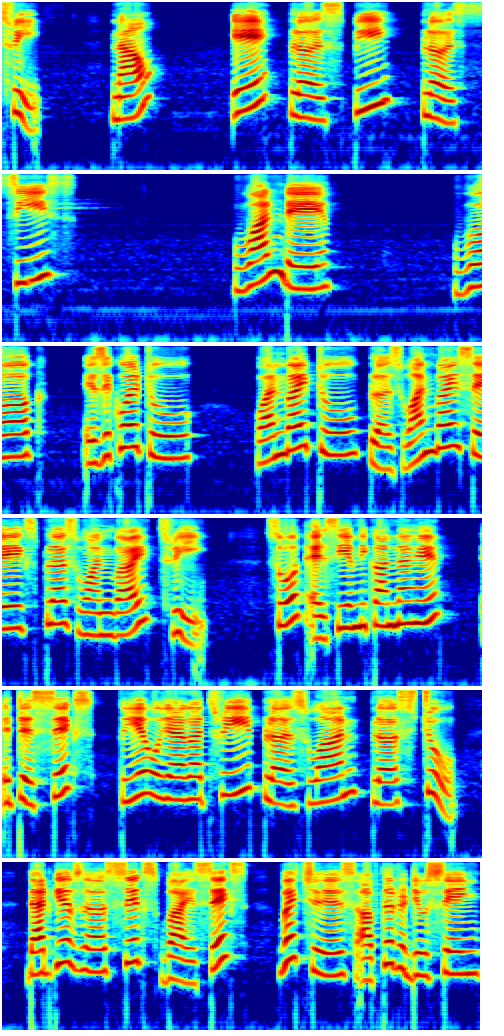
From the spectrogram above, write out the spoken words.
3. Now, A plus B plus C's one day work is equal to 1 by 2 plus 1 by 6 plus 1 by 3. So, LCM निकालना है. It is 6. तो ये हो जाएगा 3 plus 1 plus 2. That gives us 6 by 6 which is after reducing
